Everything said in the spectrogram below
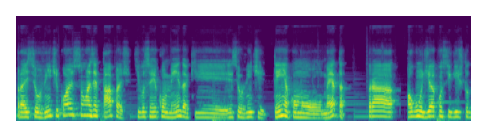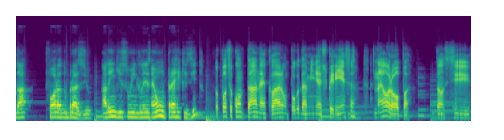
para esse ouvinte e quais são as etapas que você recomenda que esse ouvinte tenha como meta para algum dia conseguir estudar fora do Brasil. Além disso, o inglês é um pré-requisito? Eu posso contar, né, claro, um pouco da minha experiência na Europa Então, se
